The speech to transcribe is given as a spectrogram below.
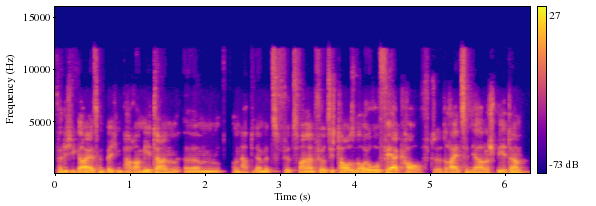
völlig egal jetzt mit welchen Parametern, ähm, und habe die damit für 240.000 Euro verkauft, äh, 13 Jahre später.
